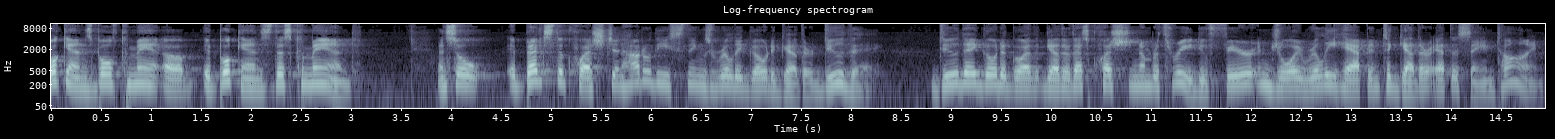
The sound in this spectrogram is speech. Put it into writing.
Bookends both command. Uh, it bookends this command, and so it begs the question how do these things really go together? Do they? Do they go together? That's question number three. Do fear and joy really happen together at the same time?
